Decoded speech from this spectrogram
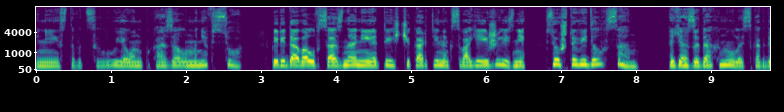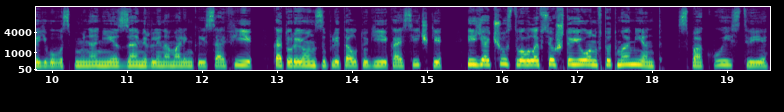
Неистово целуя, он показал мне все, передавал в сознание тысячи картинок своей жизни, все, что видел сам. Я задохнулась, когда его воспоминания замерли на маленькой Софии, которой он заплетал тугие косички, и я чувствовала все, что и он в тот момент — спокойствие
